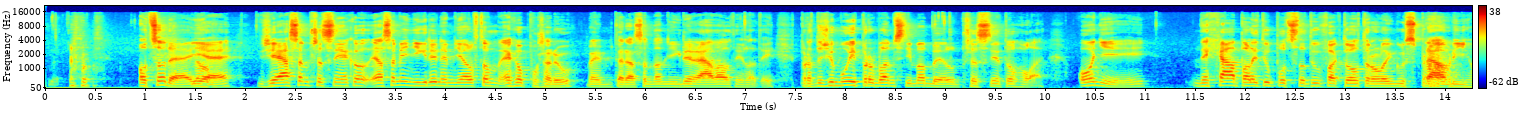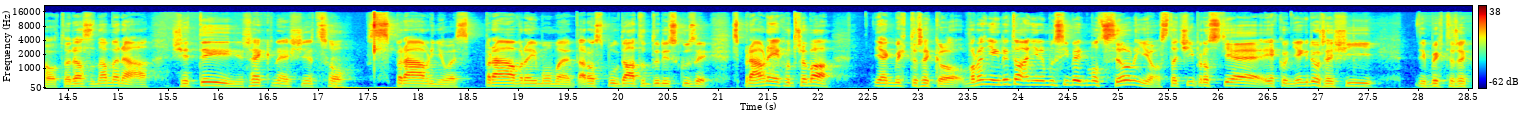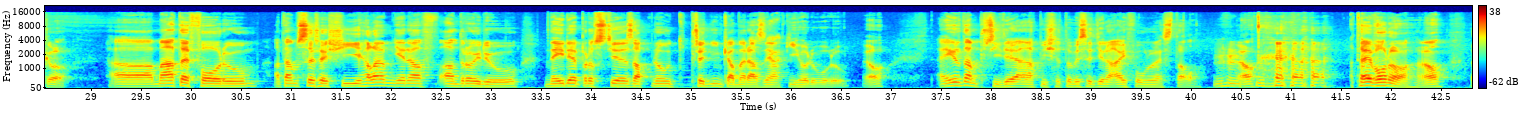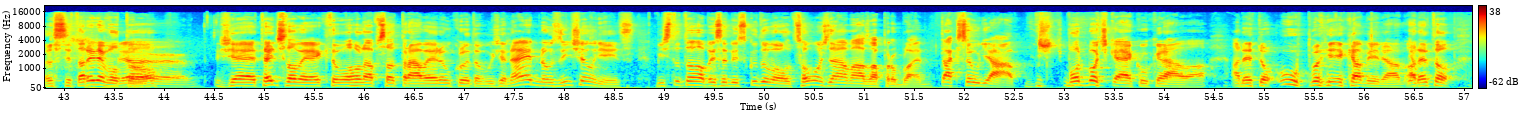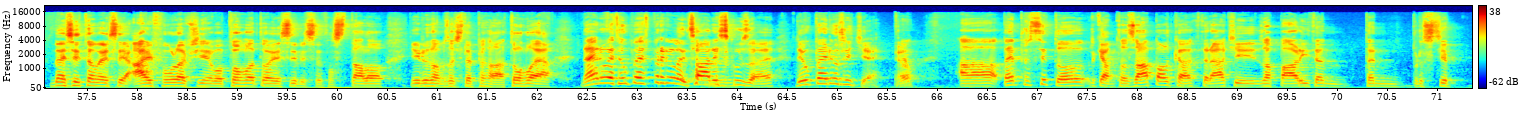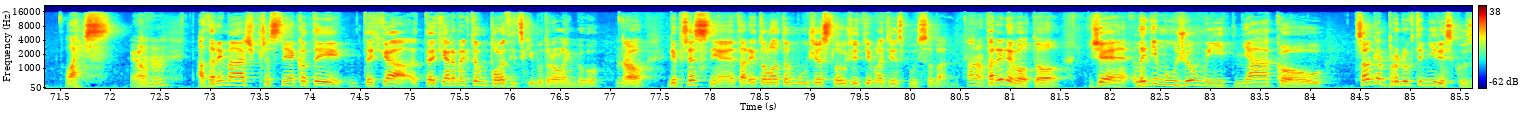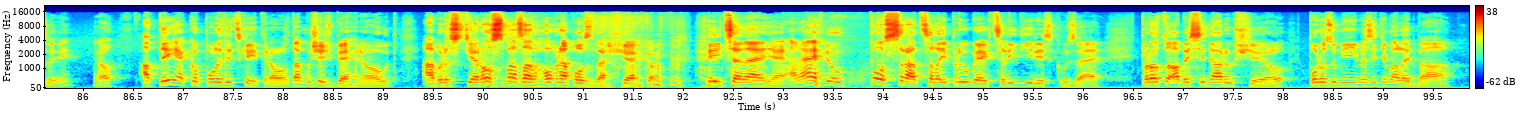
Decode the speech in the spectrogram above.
o co jde, no. je, že já jsem přesně jako, já jsem je nikdy neměl v tom jako pořadu, mým, teda jsem tam nikdy nedával tyhle ty, protože můj problém s nima byl přesně tohle. Oni nechápali tu podstatu fakt toho trollingu správného. Teda znamená, že ty řekneš něco správného ve správný moment a rozpoutá to tu diskuzi. Správný jako třeba jak bych to řekl, ono někdy to ani nemusí být moc silný, jo. stačí prostě, jako někdo řeší, jak bych to řekl, a máte fórum a tam se řeší, hele, mě na Androidu nejde prostě zapnout přední kamera z nějakého důvodu, jo. A někdo tam přijde a napíše, to by se ti na iPhoneu nestalo, mm-hmm. jo. A to je ono, jo. Prostě tady jde o to, Jo, jo, jo. že ten člověk to mohl napsat právě jenom kvůli tomu, že najednou z ničeho nic, místo toho, aby se diskutovalo, co možná má za problém, tak se udělá odbočka jako kráva a jde to úplně někam jinam a jde to mezi tom, jestli je iPhone lepší nebo tohle, jestli by se to stalo, někdo tam začne pehlat tohle a najednou je to úplně v prdeli, celá diskuze, jde úplně do řitě, jo. Jo. A to je prostě to, říkám, ta zápalka, která ti zapálí ten, ten prostě les, jo. Mm-hmm. A tady máš přesně jako ty, teďka, teďka jdeme k tomu politickému trollingu, No. jo, kdy přesně tady tohle to může sloužit tímhle tím způsobem. Ano. Tady jde o to, že lidi můžou mít nějakou celkem produktivní diskuzi, jo, a ty jako politický troll tam můžeš běhnout a prostě rozmazat hovna po zdech, jako. Víceméně, a najednou posrat celý průběh celý té diskuze, proto aby si narušil porozumění mezi těma lidma,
